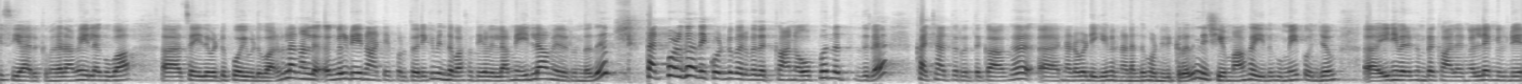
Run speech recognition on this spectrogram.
ஈஸியாக இருக்கும். எல்லாமே இலகுவாக செய்துவிட்டு போய்விடுவார்கள். ஆனால் எங்களுடைய நாட்டை பொறுத்த வரைக்கும் இந்த வசதிகள் எல்லாமே இல்லாமல் இருந்தது. தற்பொழுது அதை கொண்டு வருவதற்கான ஒப்பந்தத்தில் கச்சாத்துறதுக்காக நடவடிக்கைகள் நடந்து கொண்டிருக்கிறது. நிச்சயமாக இதுவுமே கொஞ்சம் இனி வருகின்ற காலங்களில் எங்களுடைய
